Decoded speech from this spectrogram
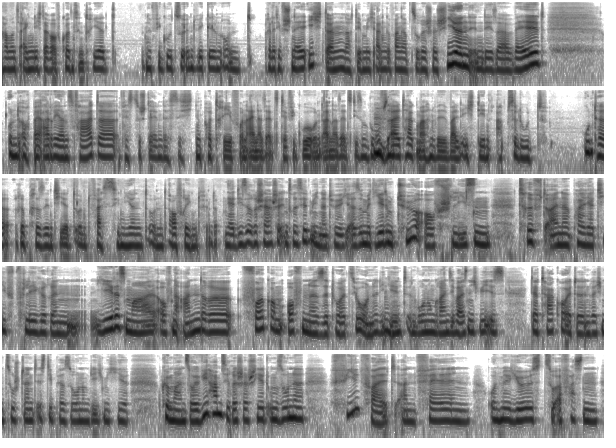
haben uns eigentlich darauf konzentriert, eine Figur zu entwickeln und relativ schnell ich dann, nachdem ich angefangen habe zu recherchieren in dieser Welt Und auch bei Adrians Vater festzustellen, dass ich ein Porträt von einerseits der Figur und andererseits diesem Berufsalltag mhm. machen will, weil ich den absolut unterrepräsentiert und faszinierend und aufregend finde. Ja, diese Recherche interessiert mich natürlich. Also mit jedem Türaufschließen trifft eine Palliativpflegerin jedes Mal auf eine andere, vollkommen offene Situation. Ne? Die mhm. geht in Wohnung rein, sie weiß nicht, wie ist der Tag heute, in welchem Zustand ist die Person, um die ich mich hier kümmern soll. Wie haben Sie recherchiert, um so eine Vielfalt an Fällen und Milieus zu erfassen,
